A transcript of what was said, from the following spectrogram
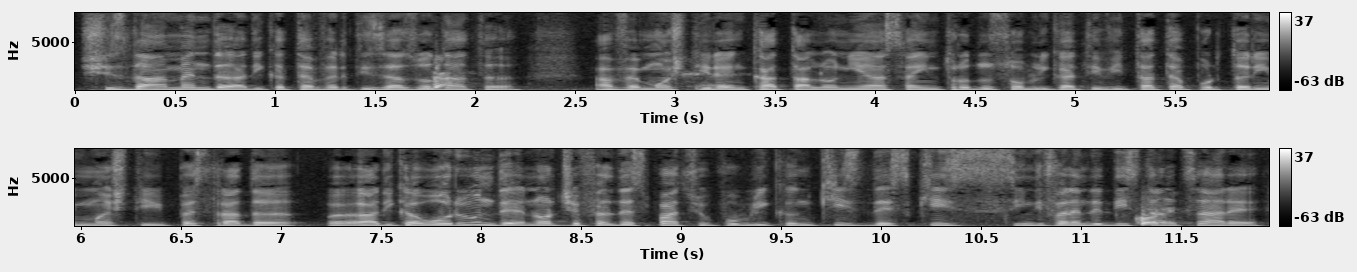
și îți dă amendă, adică te avertizează da. odată. Avem o știre în Catalonia, s-a introdus obligativitatea purtării măștii pe stradă, uh, adică oriunde, în orice fel de spațiu public, închis, deschis, indiferent de distanțare. Corect.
